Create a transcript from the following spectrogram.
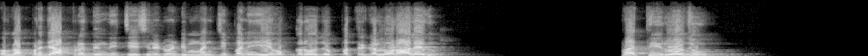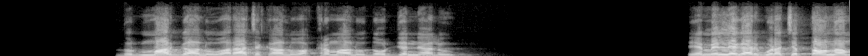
ఒక ప్రజాప్రతినిధి చేసినటువంటి మంచి పని ఏ ఒక్క రోజు పత్రికల్లో రాలేదు. ప్రతిరోజు దుర్మార్గాలు అరాచకాలు అక్రమాలు దౌర్జన్యాలు ఎమ్మెల్యే గారికి కూడా చెప్తా ఉన్నాం.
